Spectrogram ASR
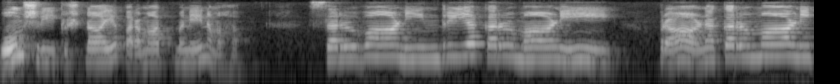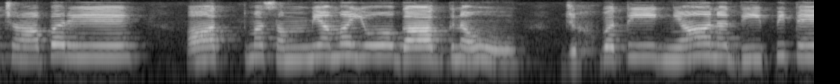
ஓம் ஸ்ரீ கிருஷ்ணாய பரமாத்மனே நமः सर्वाणीन्द्रियकर्माणि प्राणकर्माणि चापरे आत्मसंयमयोगाग्नौ ஜுஹ்வதி ஞான தீபிதே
